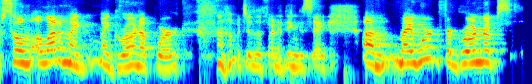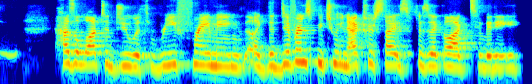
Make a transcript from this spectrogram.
So a lot of my my grown up work, which is a funny thing to say, um, my work for grown ups has a lot to do with reframing like the difference between exercise, physical activity,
